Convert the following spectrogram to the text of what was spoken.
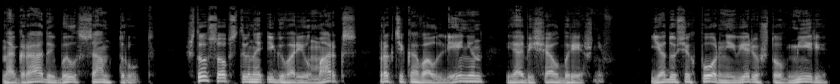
Наградой был сам труд, что, собственно, и говорил Маркс, практиковал Ленин и обещал Брежнев. Я до сих пор не верю, что в мире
